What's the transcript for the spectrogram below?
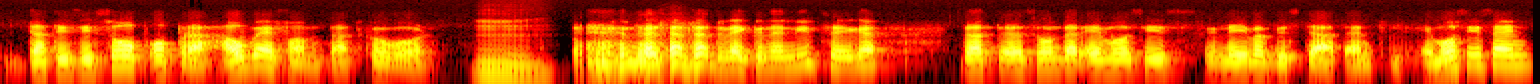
Dat is die soap opera. Hou wij van dat gewoon. Mm. dat, dat, wij kunnen niet zeggen dat uh, zonder emoties leven bestaat. En emoties zijn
